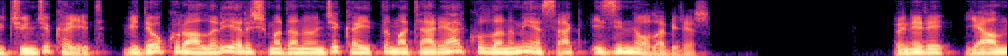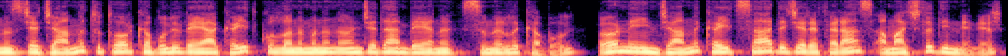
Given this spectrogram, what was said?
Üçüncü kayıt, video kuralları yarışmadan önce kayıtlı materyal kullanımı yasak, izinli olabilir. Öneri, yalnızca canlı tutor kabulü veya kayıt kullanımının önceden beyanı, sınırlı kabul, örneğin canlı kayıt sadece referans amaçlı dinlenir,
